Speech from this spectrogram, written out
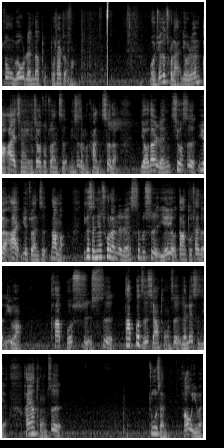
中无人的独独裁者吗？我觉得出来，有人把爱情也叫做专制，你是怎么看的？是的。有的人就是越爱越专制。那么，一个神经错乱的人是不是也有当独裁者的欲望？他不只是他不只想统治人类世界，还想统治诸神。毫无疑问，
